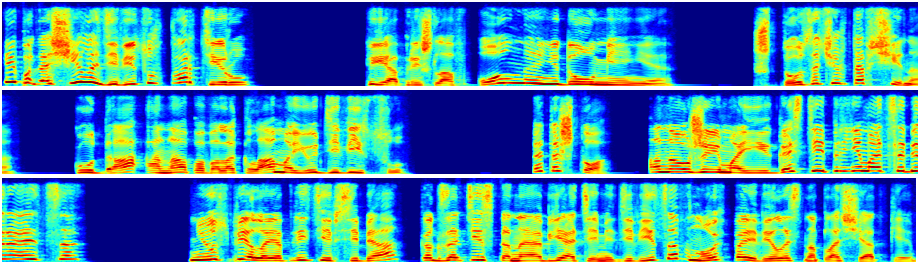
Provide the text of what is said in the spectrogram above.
И потащила девицу в квартиру. Я пришла в полное недоумение. Что за чертовщина? Куда она поволокла мою девицу? Это что, она уже и моих гостей принимать собирается? Не успела я прийти в себя, как затисканная объятиями девица вновь появилась на площадке.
